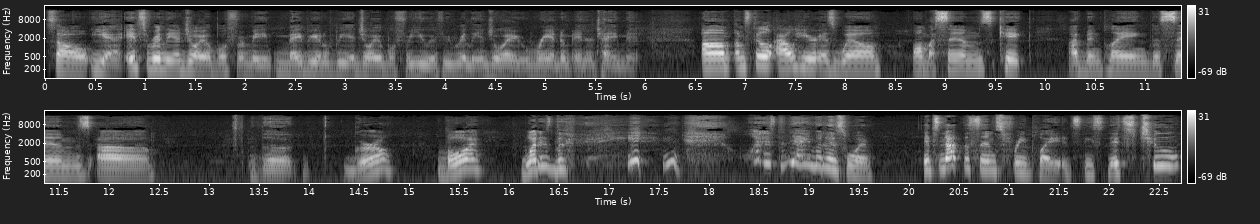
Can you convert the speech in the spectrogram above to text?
So yeah, it's really enjoyable for me. Maybe it'll be enjoyable for you if you really enjoy random entertainment. Um, I'm still out here as well on my Sims kick. I've been playing The Sims. Uh, the girl, boy, what is the what is the name of this one? It's not The Sims FreePlay. It's these. It's two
